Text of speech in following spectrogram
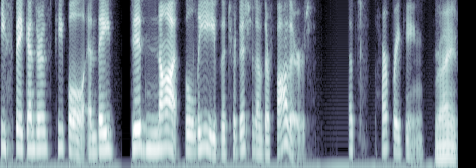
He spake unto his people, and they did not believe the tradition of their fathers. That's heartbreaking. Right.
